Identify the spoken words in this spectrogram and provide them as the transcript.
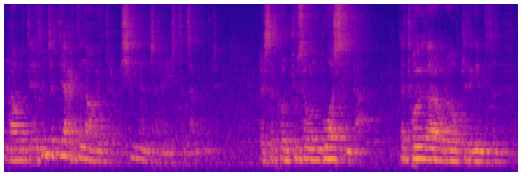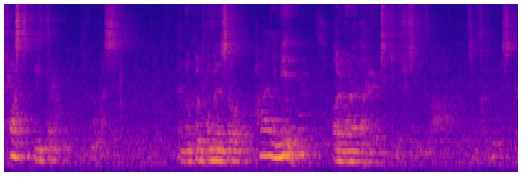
나무들이 흔적들이 아직도 남아 있더라고요. 10년 전에 있었던 사람들이. 그래서 그걸 구성을 모았습니다. 그러니까 도요다라고 이렇게 된 무슨 플라스틱도 있더라고요. 여러분 그걸 보면서 하나님이 얼마나 나를 지켜주신가 기억하기 위해서.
